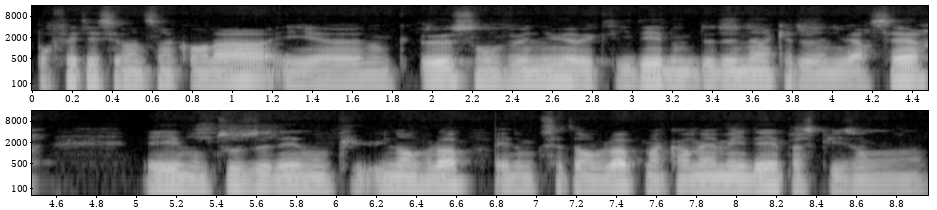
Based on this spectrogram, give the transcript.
pour fêter ces 25 ans là. Et donc eux sont venus avec l'idée donc de donner un cadeau d'anniversaire et ils m'ont tous donné donc une enveloppe. Et donc cette enveloppe m'a quand même aidé parce qu'ils ont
